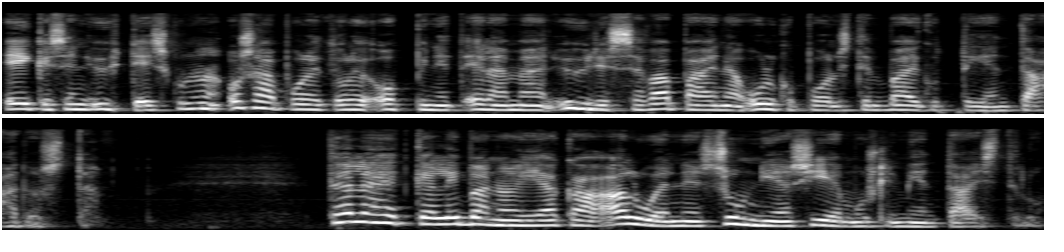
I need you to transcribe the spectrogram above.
eikä sen yhteiskunnan osapuolet ole oppineet elämään yhdessä vapaina ulkopuolisten vaikuttajien tahdosta. Tällä hetkellä Libanon jakaa alueellinen sunni- ja shia-muslimien taistelu.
